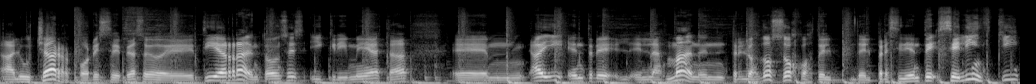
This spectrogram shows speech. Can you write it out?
a luchar por ese pedazo de tierra, entonces, y Crimea está em, ahí entre en las manos, entre los dos ojos del, presidente Zelensky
